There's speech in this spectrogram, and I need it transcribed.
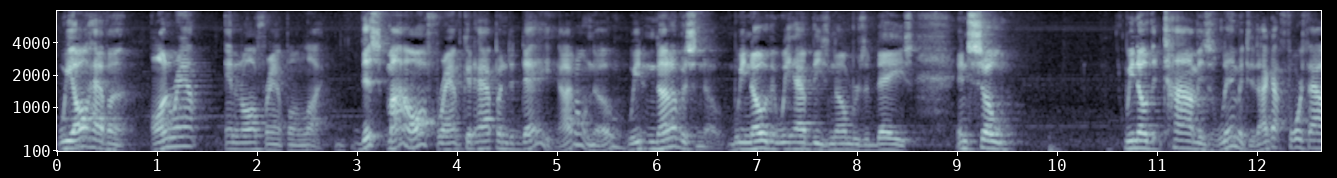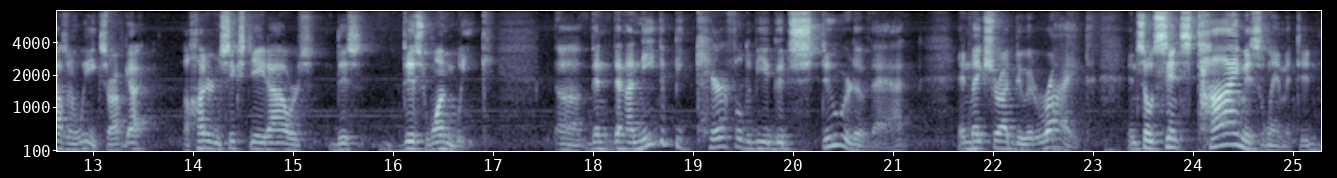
We all have an on ramp and an off ramp on life. This my off ramp could happen today. I don't know. We none of us know. We know that we have these numbers of days, and so we know that time is limited. I got 4,000 weeks, or I've got 168 hours this this one week. Uh, then then I need to be careful to be a good steward of that and make sure I do it right. And so, since time is limited,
